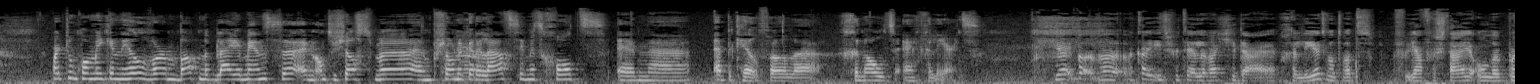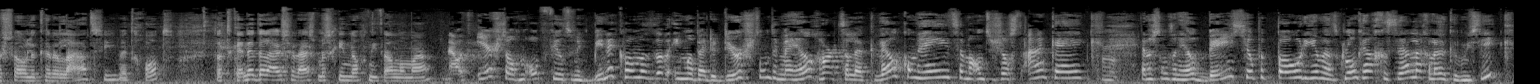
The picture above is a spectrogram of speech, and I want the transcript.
Maar toen kwam ik in een heel warm bad met blije mensen en enthousiasme en persoonlijke relatie met God. En uh, heb ik heel veel uh, genoten en geleerd. Ja, kan je iets vertellen wat je daar hebt geleerd? Want wat ja, versta je onder persoonlijke relatie met God? Dat kennen de luisteraars misschien nog niet allemaal. Nou, het eerste wat me opviel toen ik binnenkwam... was dat er iemand bij de deur stond... die mij heel hartelijk welkom heette... me enthousiast aankeek. Mm. En er stond een heel beentje op het podium... en het klonk heel gezellig, leuke muziek.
